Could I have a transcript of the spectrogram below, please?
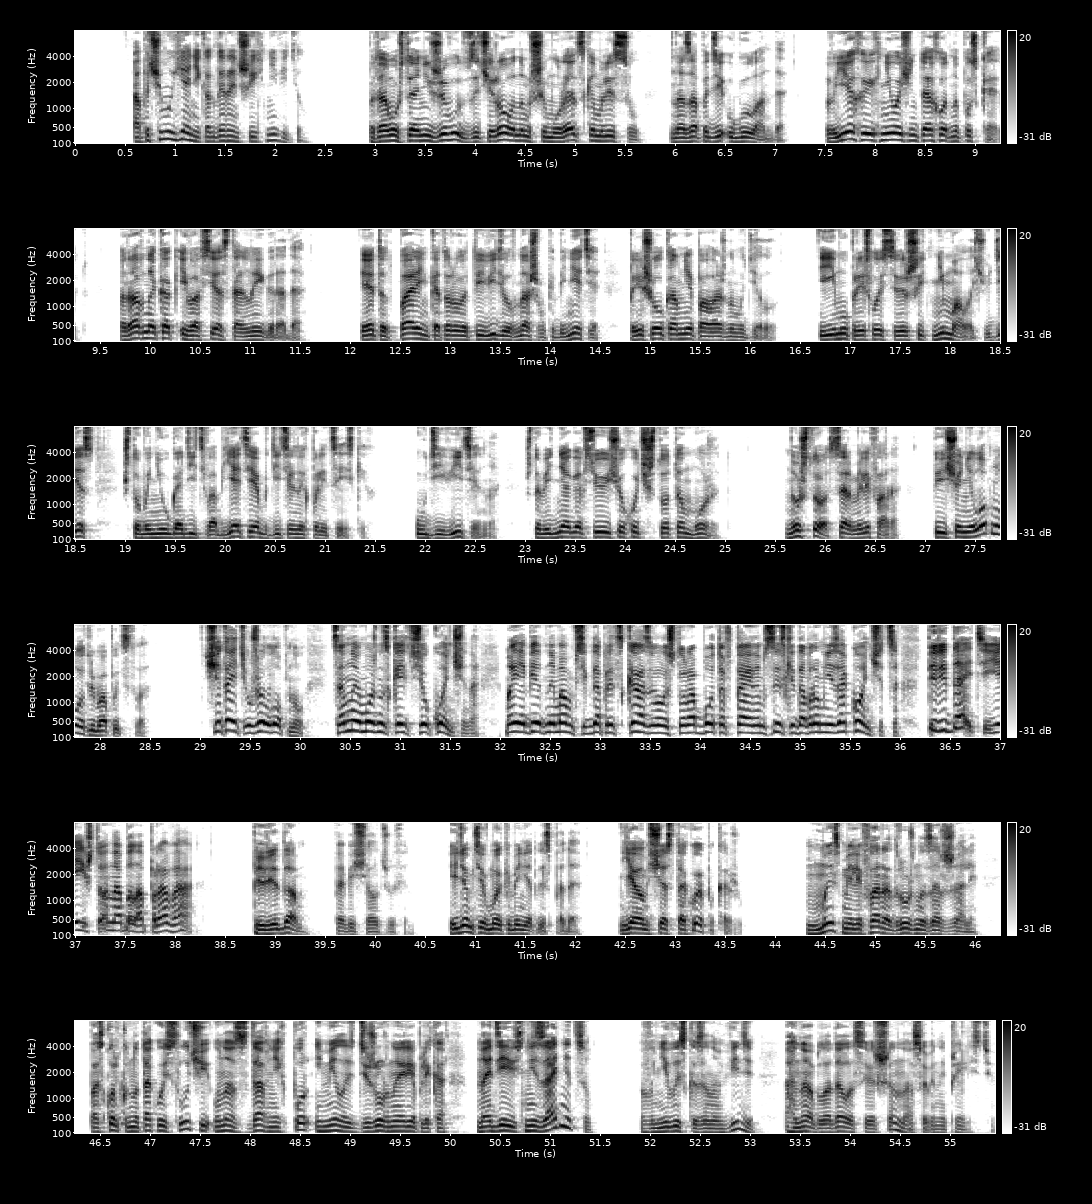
А почему я никогда раньше их не видел? Потому что они живут в зачарованном Шимурецком лесу на западе Угуланда. В Ехо их не очень-то охотно пускают, равно как и во все остальные города. Этот парень, которого ты видел в нашем кабинете, пришел ко мне по важному делу. И ему пришлось совершить немало чудес, чтобы не угодить в объятия бдительных полицейских. Удивительно, что бедняга все еще хоть что-то может. Ну что, сэр Мелифара, ты еще не лопнул от любопытства? Считайте, уже лопнул. Со мной, можно сказать, все кончено. Моя бедная мама всегда предсказывала, что работа в тайном сыске добром не закончится. Передайте ей, что она была права. Передам, пообещал Джуфин. Идемте в мой кабинет, господа. Я вам сейчас такое покажу. Мы с Мелифара дружно заржали, поскольку на такой случай у нас с давних пор имелась дежурная реплика: "Надеюсь, не задницу?" В невысказанном виде она обладала совершенно особенной прелестью.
